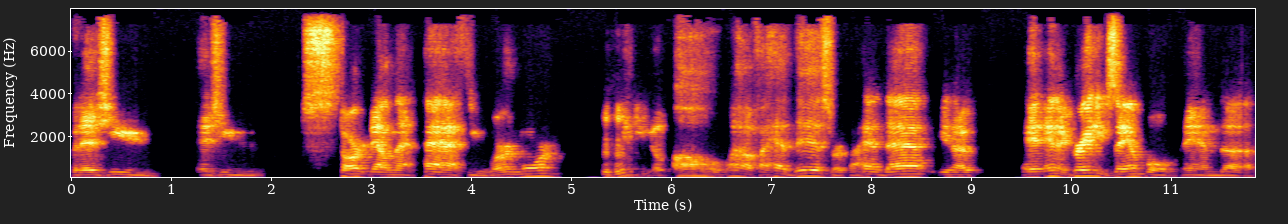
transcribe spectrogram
but as you as you start down that path, you learn more mm-hmm. and you go, oh wow, if I had this or if I had that, you know. And, and a great example, and uh,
